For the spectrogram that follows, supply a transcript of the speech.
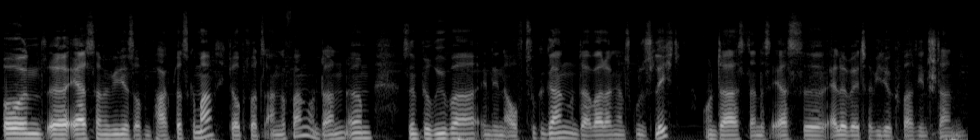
Und äh, erst haben wir Videos auf dem Parkplatz gemacht. Ich glaube, so hat es angefangen. Und dann ähm, sind wir rüber in den Aufzug gegangen und da war dann ganz gutes Licht. Und da ist dann das erste Elevator-Video quasi entstanden.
